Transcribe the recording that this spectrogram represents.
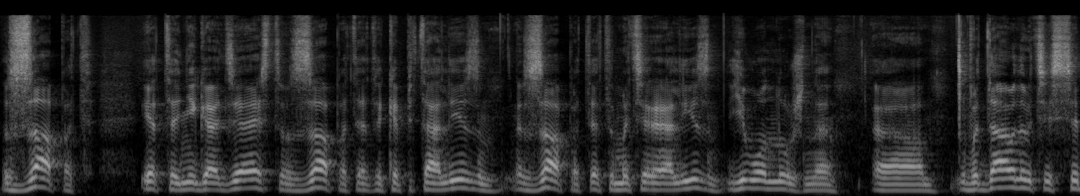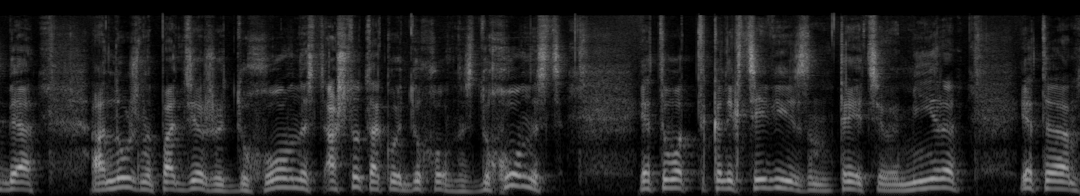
Запад – это негодяйство. Запад – это капитализм. Запад – это материализм. Его нужно э, выдавливать из себя, а нужно поддерживать духовность. А что такое духовность? Духовность это вот коллективизм третьего мира, это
